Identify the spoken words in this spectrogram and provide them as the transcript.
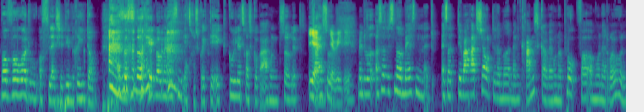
Hvor våger du at flashe din rigdom? altså sådan noget helt, hvor man er sådan, jeg tror sgu ikke, det er ægte guld, jeg tror sgu bare, hun så lidt Ja, nice jeg ved det. Men du ved, og så er det sådan noget med sådan, at altså, det var ret sjovt det der med, at man grænsker, hvad hun har på, for om hun er et røvhul.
